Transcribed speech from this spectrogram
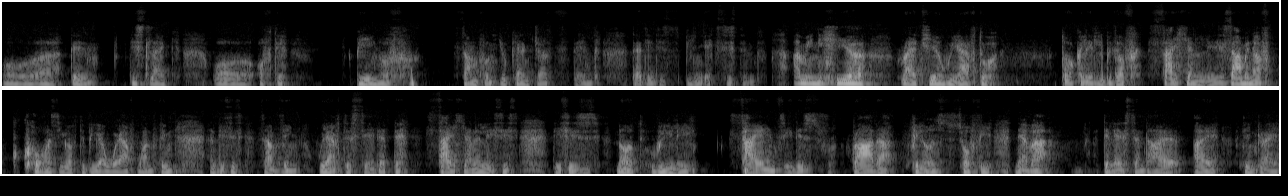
or uh, the dislike or of the being of something you can't just stand that it is being existent. I mean here, right here, we have to talk a little bit of psychoanalysis. I mean, of course, you have to be aware of one thing, and this is something we have to say that the psychoanalysis, this is not really science, it is rather philosophy, nevertheless. And I, I think I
